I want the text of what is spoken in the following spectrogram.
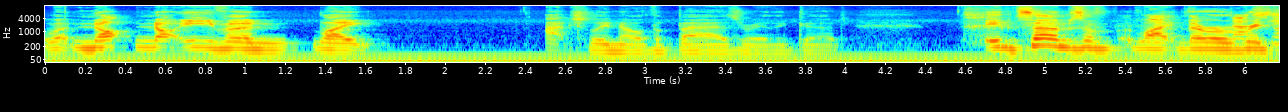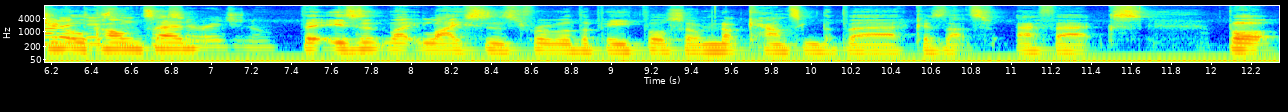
Not not even like actually no, the Bear's really good. In terms of like their That's original not a Disney Plus content original. that isn't like licensed from other people, so I'm not counting the Bear because that's FX. But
